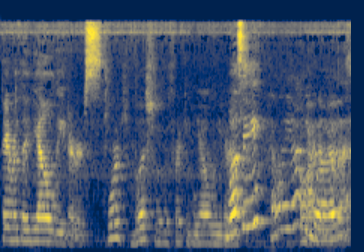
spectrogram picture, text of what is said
They were the yell leaders. George Bush was a freaking yell leader. Was he? Hell yeah, Oh, he I was.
